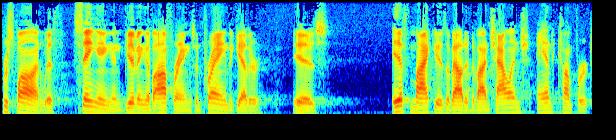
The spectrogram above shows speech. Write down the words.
respond with singing and giving of offerings and praying together is if Micah is about a divine challenge and comfort,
